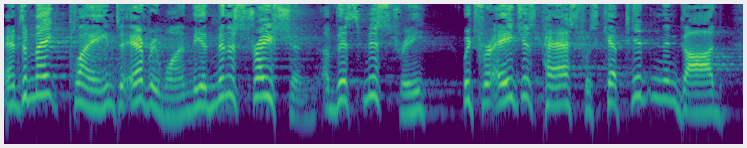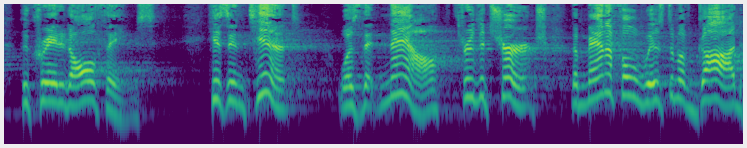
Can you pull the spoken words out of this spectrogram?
And to make plain to everyone the administration of this mystery, which for ages past was kept hidden in God who created all things. His intent was that now, through the church, the manifold wisdom of God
